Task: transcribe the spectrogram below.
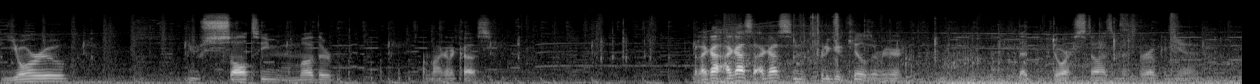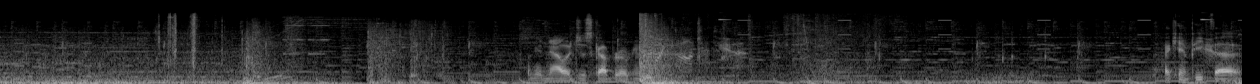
Yoru. You salty mother... I'm not gonna cuss. But I got I got I got some pretty good kills over here. That door still hasn't been broken yet. Okay, now it just got broken. I can't peek that.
